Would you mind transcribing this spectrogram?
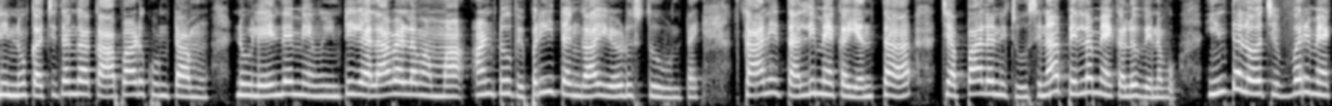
నిన్ను ఖచ్చితంగా కాపాడుకుంటాము. నువ్వు లేదే మేము ఇంటికి ఎలా వెళ్ళమమ్మా? అంటూ విపరీతంగా ఏడుస్తూ ఉంటాయి. కానీ తల్లి మేక ఎంత చెప్పాలని చూసినా పిల్ల మేకలు వినవు. ఇంతలో చివరి మేక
